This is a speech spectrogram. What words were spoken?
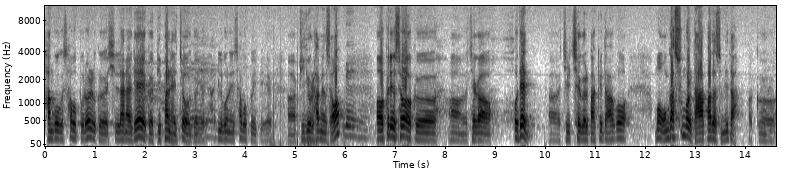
한국 사법부를 그 신랄하게 그 비판을 했죠. 네. 그 일본의 사법부에 비, 어, 비교를 하면서. 네. 네. 어, 그래서 그, 어, 제가 호된 어, 질책을 받기도 하고 뭐 온갖 수모를 다 받았습니다. 어, 그,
